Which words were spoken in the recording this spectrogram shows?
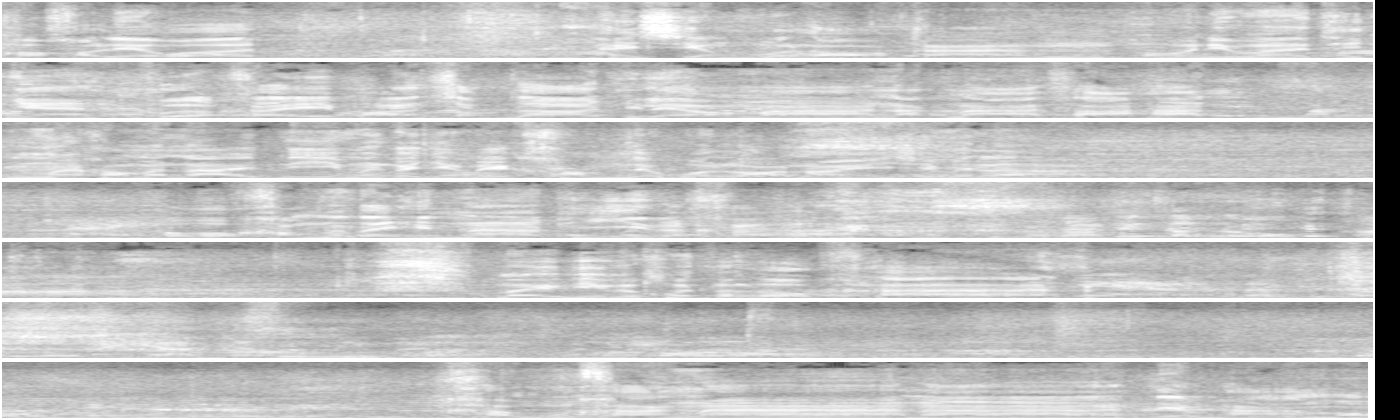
เพราะเขาเรียกว่าให้เสียงหัวเราะกันเพราะวันนี้วันอาทิตย์ไงเผื่อใครผ่านสัปดาห์ที่แล้วมาหนักหนาสาหัสอย่างน้อยเข้ามาไลฟ์นี้มันก็ยังได้ขำได้หัวเราะหน่อยใช่ไหมล่ะเขาบอกขำตั้งแต่เห็นหน้าพี่แล้วค่ะหน้าพี่ตลกค่ะ ไม่พี่เป็นคนตลกค่ะหน้าพี่ตลกขำค้างหน้านะ เตรียมหาหมอ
